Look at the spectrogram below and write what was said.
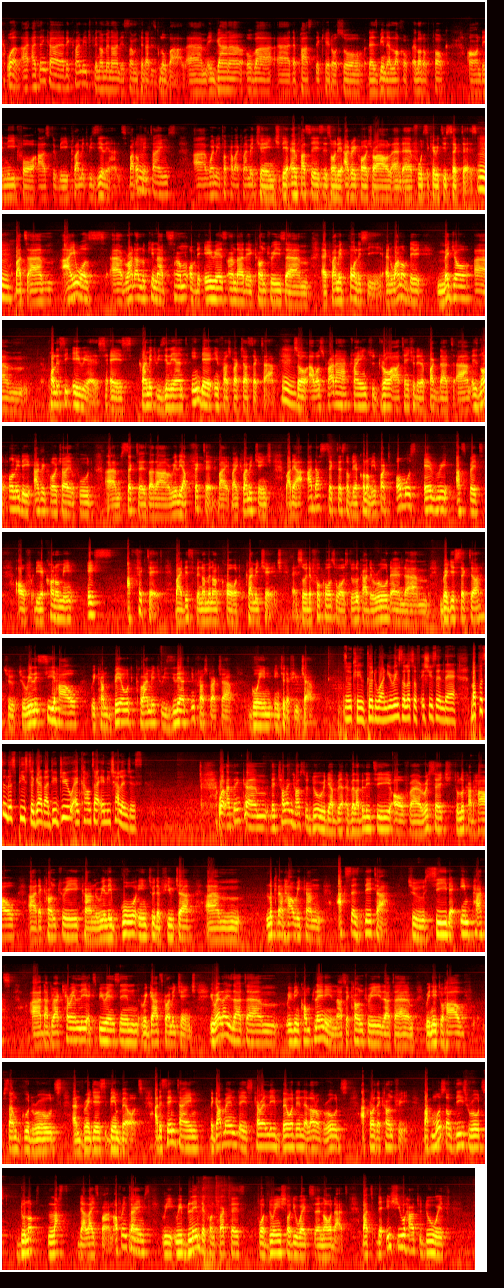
Well, I, I think uh, the climate phenomenon is something that is global. Um, in Ghana, over uh, the past decade or so, there's been a lot of a lot of talk on the need for us to be climate resilient. But mm. oftentimes, uh, when we talk about climate change, the emphasis is on the agricultural and uh, food security sectors. Mm. But um, I was uh, rather looking at some of the areas under the country's um, uh, climate policy. And one of the major um, policy areas is climate resilient in the infrastructure sector. Mm. So I was rather trying to draw our attention to the fact that um, it's not only the agriculture and food um, sectors that are really affected by, by climate change, but there are other sectors of the economy. In fact, almost every aspect of the economy is affected by this phenomenon called climate change. Uh, so the focus was to look at the road and um, bridges sector to, to really see how we can build climate resilient infrastructure going into the future. Okay, good one. You raised a lot of issues in there. But putting this piece together, did you encounter any challenges? Well, I think um, the challenge has to do with the availability of uh, research to look at how uh, the country can really go into the future, um, looking at how we can access data to see the impacts uh, that we are currently experiencing regards climate change. You realize that um, we've been complaining as a country that um, we need to have some good roads and bridges being built. At the same time, the government is currently building a lot of roads across the country, but most of these roads do not last their lifespan. Oftentimes, mm. we, we blame the contractors for doing shoddy works and all that. But the issue had to do with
